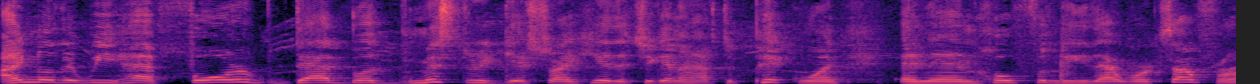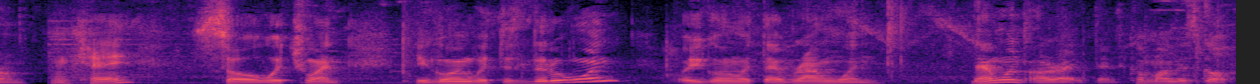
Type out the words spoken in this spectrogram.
I know that we have four Dad Buck mystery gifts right here that you're gonna have to pick one, and then hopefully that works out for him. Okay. So which one? You're going with this little one, or you going with that round one? That one. All right, then. Come on, let's go.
